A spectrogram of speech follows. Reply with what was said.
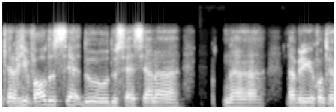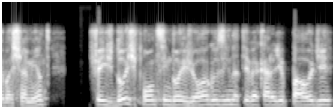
que era rival do, do, do CSA na, na, na briga contra o rebaixamento. Fez dois pontos em dois jogos e ainda teve a cara de pau de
